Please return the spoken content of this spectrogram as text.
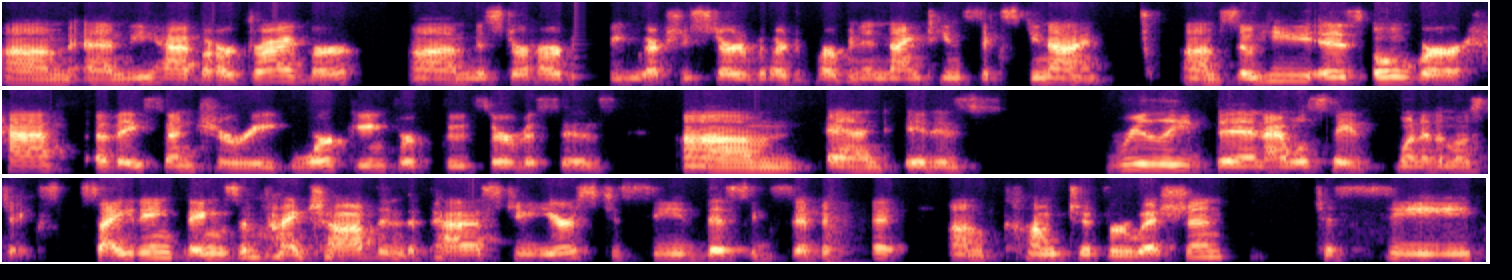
Um, and we have our driver, Mr. Harvey, who actually started with our department in 1969. Um, so he is over half of a century working for food services. and it is really been, I will say, one of the most exciting things of my job in the past few years to see this exhibit um, come to fruition, to see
